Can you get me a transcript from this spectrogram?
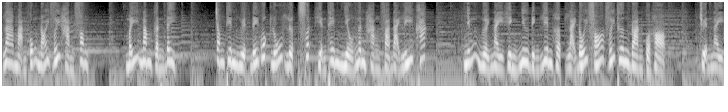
La Mạn cũng nói với Hàn Phong, mấy năm gần đây, trong thiên nguyệt đế quốc lũ lượt xuất hiện thêm nhiều ngân hàng và đại lý khác. Những người này hình như định liên hợp lại đối phó với thương đoàn của họ. Chuyện này,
